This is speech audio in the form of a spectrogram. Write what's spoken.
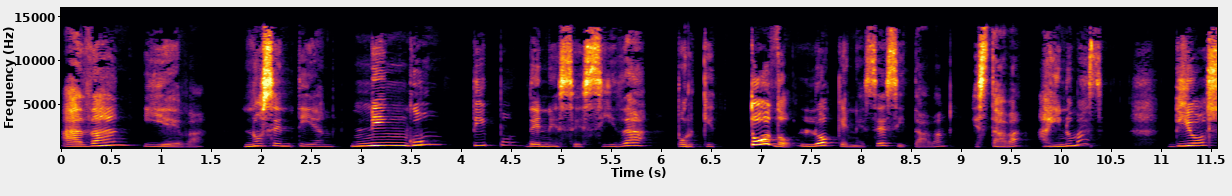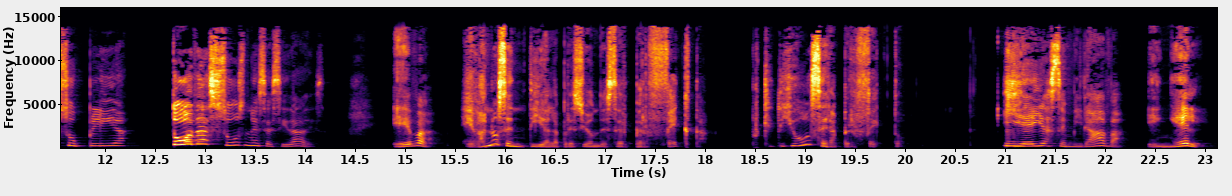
Adán y Eva no sentían ningún tipo de necesidad porque todo lo que necesitaban estaba ahí nomás. Dios suplía todas sus necesidades. Eva, Eva no sentía la presión de ser perfecta, porque Dios era perfecto. Y ella se miraba en él,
